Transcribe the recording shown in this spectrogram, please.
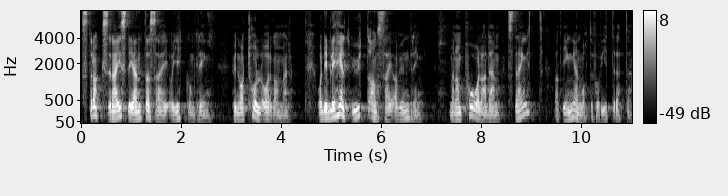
Straks reiste jenta seg og gikk omkring. Hun var tolv år gammel. Og de ble helt ute av seg av undring. Men han påla dem strengt at ingen måtte få vite dette.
